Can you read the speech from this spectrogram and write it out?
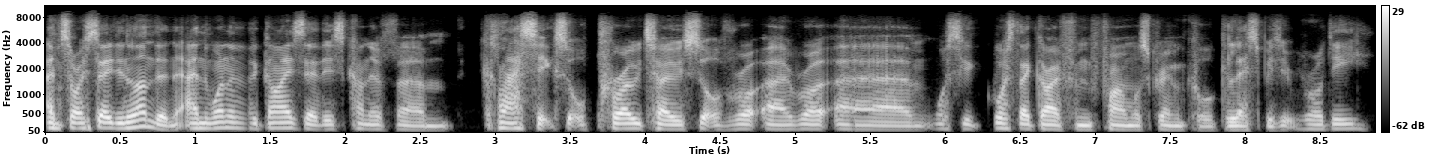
and so I stayed in London, and one of the guys there, this kind of um, classic sort of proto sort of uh, uh, what's he, what's that guy from Primal Scream called Gillespie? Is it Roddy?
